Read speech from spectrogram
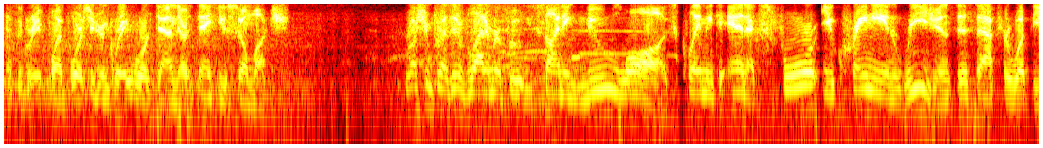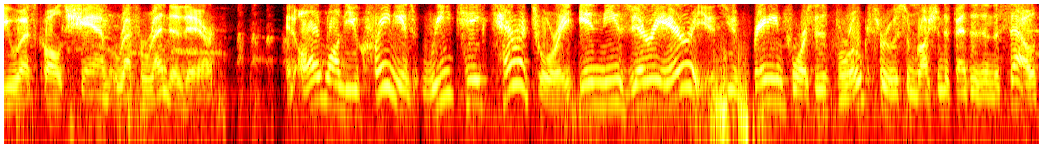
That's a great point, Boris. You're doing great work down there. Thank you so much. Russian President Vladimir Putin signing new laws claiming to annex four Ukrainian regions, this after what the U.S. called sham referenda there. And all while the Ukrainians retake territory in these very areas. Ukrainian forces broke through some Russian defenses in the south,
